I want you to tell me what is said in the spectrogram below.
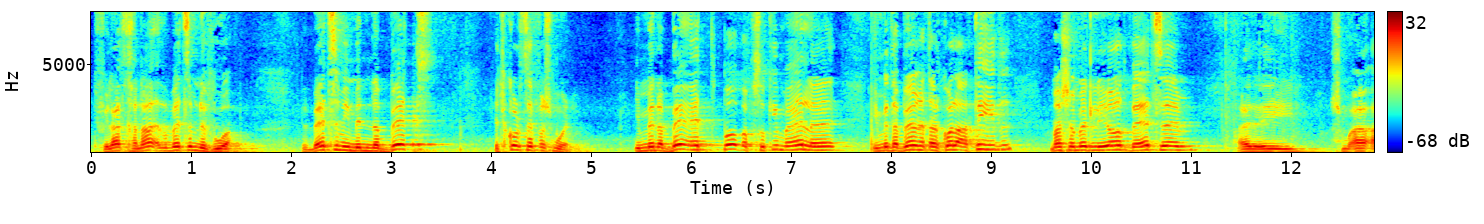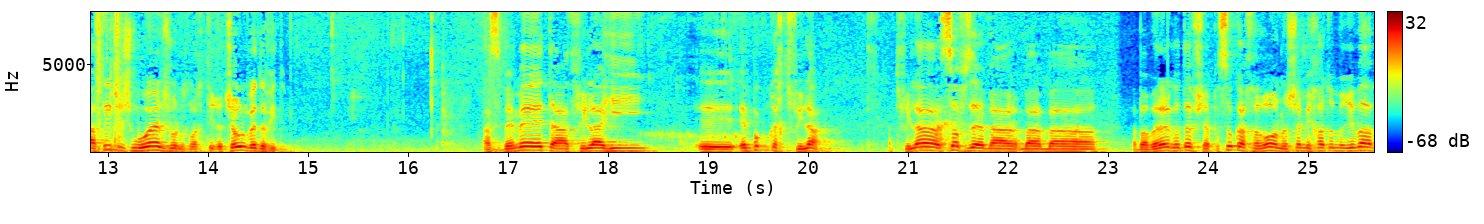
תפילת חנה זה בעצם נבואה. ובעצם היא מנבאת את כל ספר שמואל. היא מנבאת, פה בפסוקים האלה, היא מדברת על כל העתיד, מה שעומד להיות בעצם העתיד של שמואל שהוא הולך להכתיר את שאול ודוד. אז באמת התפילה היא, אה, אין פה כל כך תפילה. התפילה, סוף זה, אברבנאל כותב שהפסוק האחרון, השם יחת מריביו,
